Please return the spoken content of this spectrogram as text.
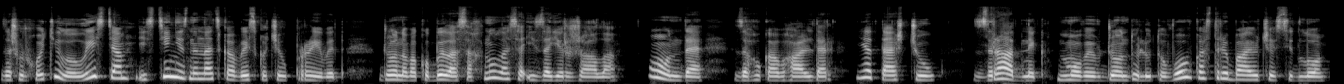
Зашурхотіло листя, і з тіні зненацька вискочив привид. Джонова кобила сахнулася і заїржала. Он де. загукав Гальдер. Я теж чув. Зрадник, мовив Джон до лютововка, стрибаючи в сідло.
